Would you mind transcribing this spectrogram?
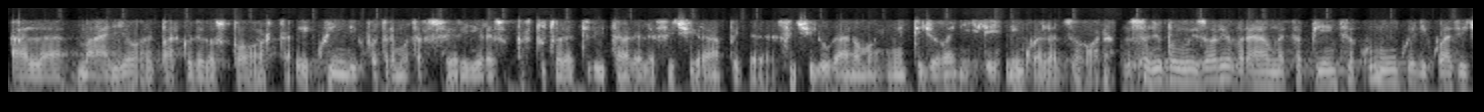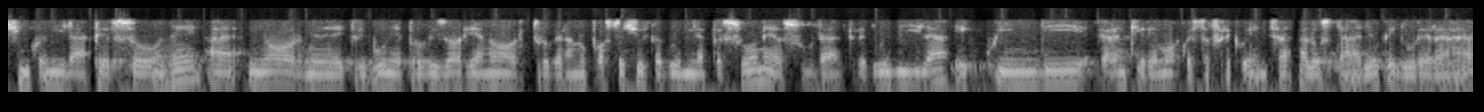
al Maglio, al Parco dello Sport e quindi potremo trasferire soprattutto le attività dell'FC Rapid, dell'FC Lugano Movimenti Giovanili in quella zona. Lo stadio provvisorio avrà una capienza comunque di quasi 5.000 persone, a nord nelle tribune provvisorie a nord troveranno posto circa 2.000 persone, a sud altre 2.000 e quindi garantiremo questa frequenza allo stadio che durerà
